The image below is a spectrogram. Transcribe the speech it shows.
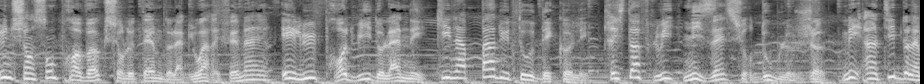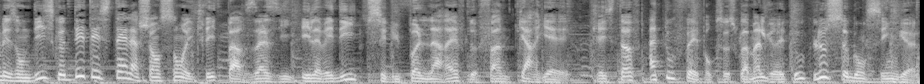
une chanson provoque sur le thème de la gloire éphémère, élu produit de l'année, qui n'a pas du tout décollé. Christophe, lui, misait sur double jeu. Mais un type de la maison de disques détestait la chanson écrite par Zazie. Il avait dit, c'est du Paul Naref de fin de carrière. Christophe a tout fait pour que ce soit malgré tout le single.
